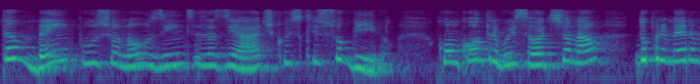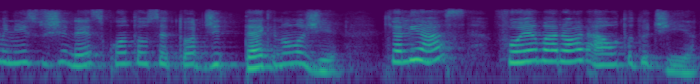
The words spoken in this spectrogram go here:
também impulsionou os índices asiáticos que subiram, com contribuição adicional do primeiro-ministro chinês quanto ao setor de tecnologia, que, aliás, foi a maior alta do dia.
